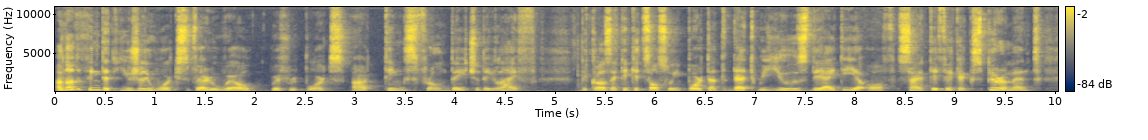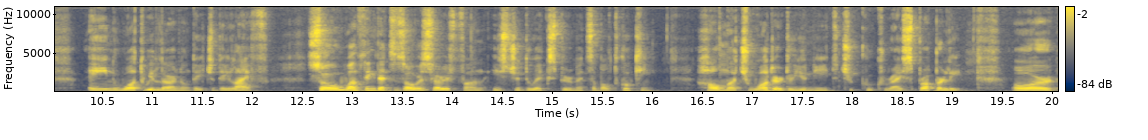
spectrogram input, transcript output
Another thing that usually works very well with reports are things from day-to-day -day life, because I think it's also important that we use the idea of scientific experiment in what we learn on day-to-day -day life. So one thing that is always very fun is to do experiments about cooking. How much water do you need to cook rice properly? Or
